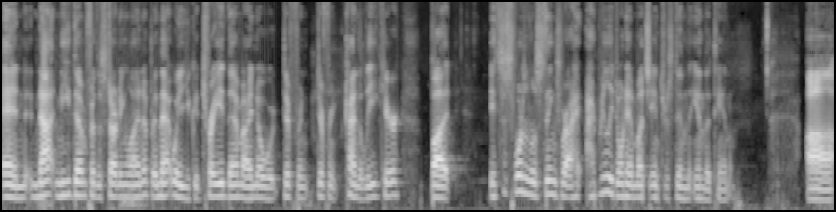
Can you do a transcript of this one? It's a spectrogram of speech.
and not need them for the starting lineup, and that way you could trade them. I know we're different, different kind of league here, but it's just one of those things where I, I really don't have much interest in the, in the tandem. Uh,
